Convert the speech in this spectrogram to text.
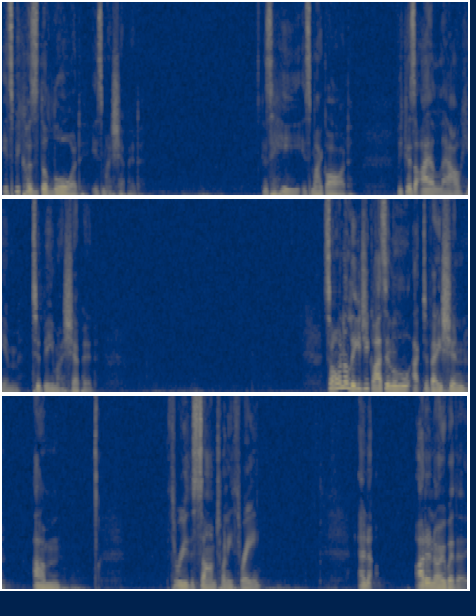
it's because the Lord is my shepherd. Because he is my God. Because I allow him to be my shepherd. So I want to lead you guys in a little activation um, through the Psalm 23. And I don't know whether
